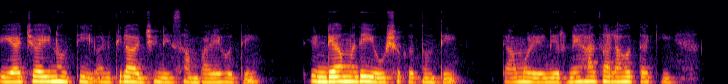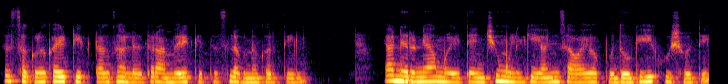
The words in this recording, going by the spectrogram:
रियाची आई नव्हती आणि तिला आजीने सांभाळले होते. ते इंडियामध्ये येऊ शकत नव्हते. त्यामुळे निर्णय हा झाला होता की जर सगळं काही ठीकठाक झालं तर अमेरिकेतच लग्न करतील. या निर्णयामुळे त्यांची मुलगी आणि जावाई बापू दोघेही खुश होते.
